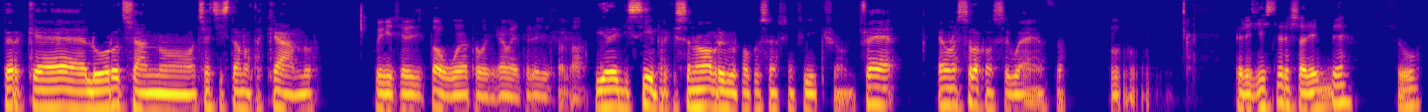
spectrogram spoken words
perché loro ci, hanno, cioè, ci stanno attaccando. Quindi se resiste a una, automaticamente resiste all'altra. Direi di sì, perché sennò avrebbe poco senso in fiction. Cioè, è una sola conseguenza. Mm. Per resistere sarebbe su...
